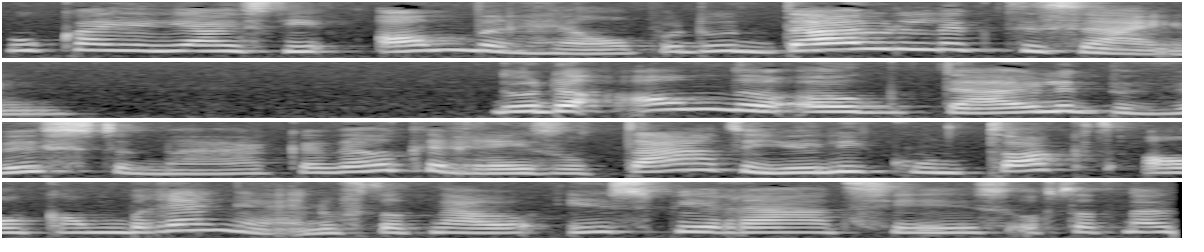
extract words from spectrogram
Hoe kan je juist die ander helpen? Door duidelijk te zijn. Door de ander ook duidelijk bewust te maken welke resultaten jullie contact al kan brengen. En of dat nou inspiratie is, of dat nou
